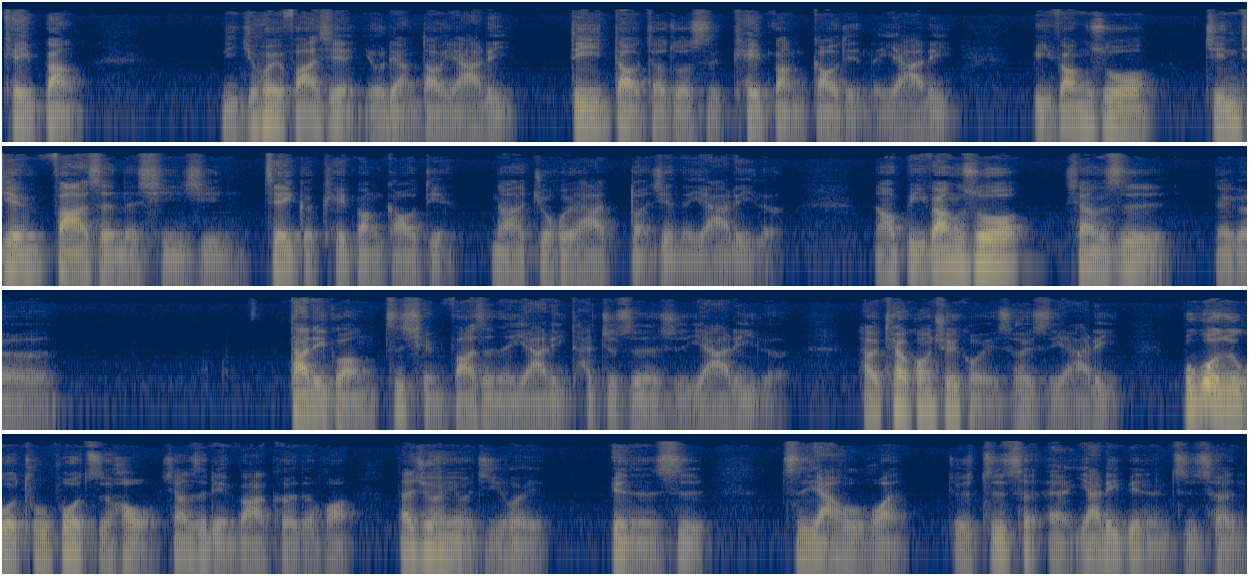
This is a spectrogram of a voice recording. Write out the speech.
K 棒。你就会发现有两道压力，第一道叫做是 K 棒高点的压力，比方说今天发生的星星这个 K 棒高点，那就会它短线的压力了。然后比方说像是那个大力光之前发生的压力，它就真的是压力了。还有跳空缺口也是会是压力。不过如果突破之后，像是联发科的话，那就很有机会变成是支压互换，就是支撑呃压力变成支撑，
